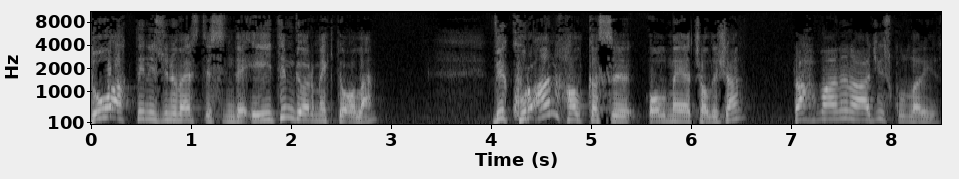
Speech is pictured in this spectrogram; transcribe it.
Doğu Akdeniz Üniversitesi'nde eğitim görmekte olan ve Kur'an halkası olmaya çalışan Rahman'ın aciz kullarıyız.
